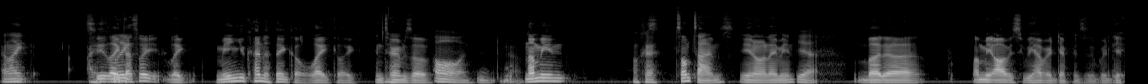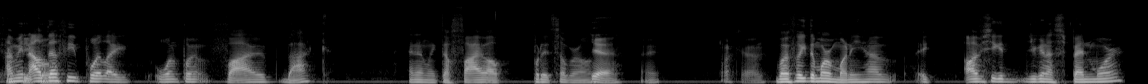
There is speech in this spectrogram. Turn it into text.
and like, See, feel like, like- that's what you- like me and you kind of think alike, like in terms of. Oh, no. I mean, okay. sometimes you know what I mean. Yeah. But uh, I mean, obviously we have our differences. We're different. I mean, I'll definitely put like 1.5 back, and then like the five, I'll put it somewhere else. Yeah. Okay. But I feel like the more money you have, it, obviously you could- you're gonna spend more.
